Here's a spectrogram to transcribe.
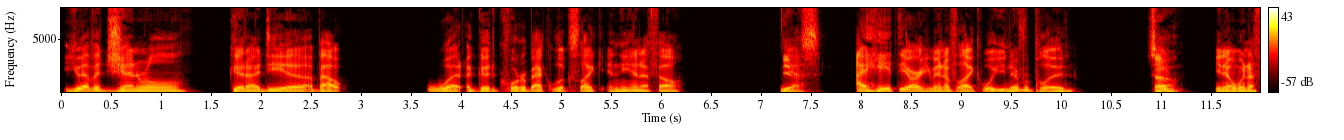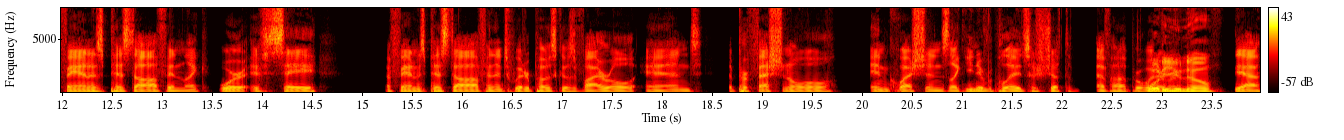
you have a general good idea about what a good quarterback looks like in the NFL. Yes. I hate the argument of like, well, you never played. So, Oh. You know, when a fan is pissed off and like, or if say a fan is pissed off and the Twitter post goes viral and the professional in questions like, you never played, so shut the F up or whatever. What do you know? Yeah.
